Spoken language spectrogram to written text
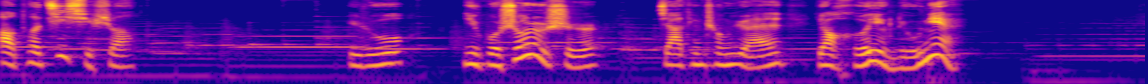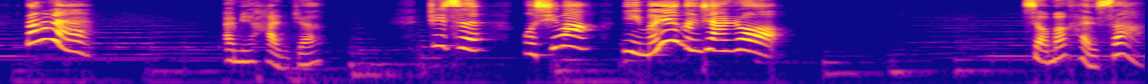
奥托继续说：“比如，你过生日时，家庭成员要合影留念。”当然艾米喊着：“这次我希望你们也能加入。”小马凯撒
